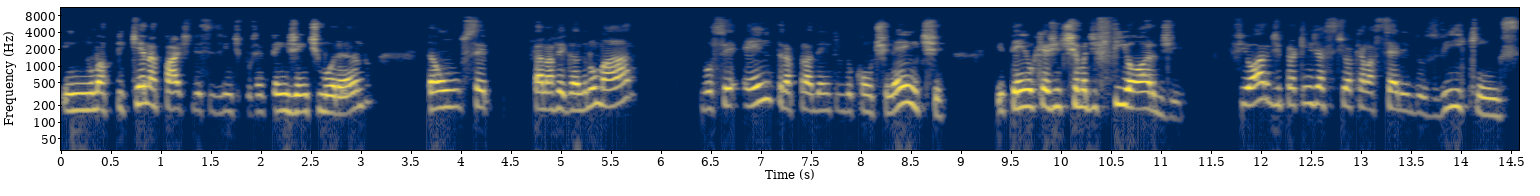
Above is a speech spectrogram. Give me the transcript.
Em uma pequena parte desses 20% tem gente morando. Então você está navegando no mar, você entra para dentro do continente e tem o que a gente chama de fiord. Fiord, para quem já assistiu aquela série dos Vikings,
